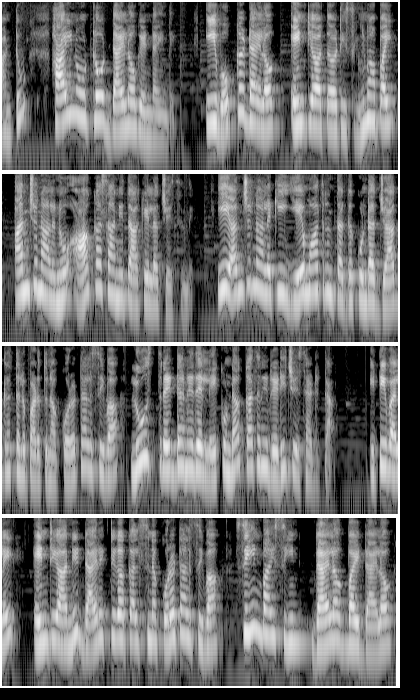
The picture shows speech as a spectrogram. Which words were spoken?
అంటూ హై నోట్లో డైలాగ్ ఎండ్ అయింది ఈ ఒక్క డైలాగ్ ఎన్టీఆర్ థర్టీ సినిమాపై అంచనాలను ఆకాశాన్ని తాకేలా చేసింది. ఈ అంచనాలకి ఏమాత్రం తగ్గకుండా జాగ్రత్తలు పడుతున్న కొరటాల శివ లూజ్ థ్రెడ్ అనేదే లేకుండా కథని రెడీ చేశాడట. ఇటీవలే ఎన్టీఆర్ని డైరెక్ట్గా కలిసిన Koratala Siva scene by scene dialogue by dialogue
